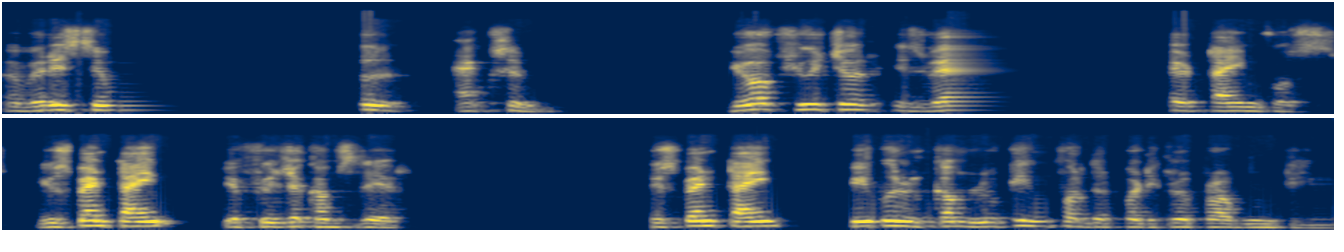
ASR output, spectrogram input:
a very simple action. Your future is where your time goes. You spend time, your future comes there. You spend time, people will come looking for that particular problem to you.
